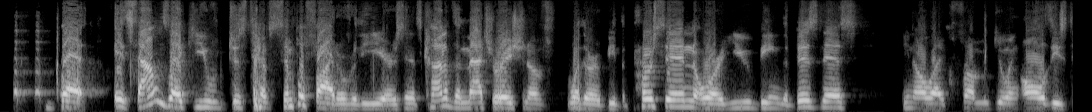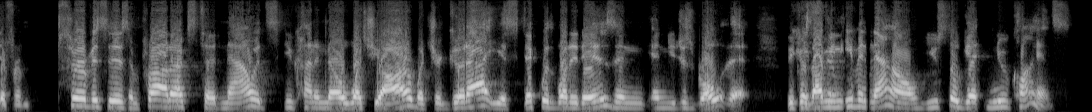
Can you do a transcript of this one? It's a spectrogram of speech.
but it sounds like you just have simplified over the years, and it's kind of the maturation of whether it be the person or you being the business. You know, like from doing all these different services and products to now it's you kind of know what you are what you're good at you stick with what it is and and you just roll with it because i mean even now you still get new clients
